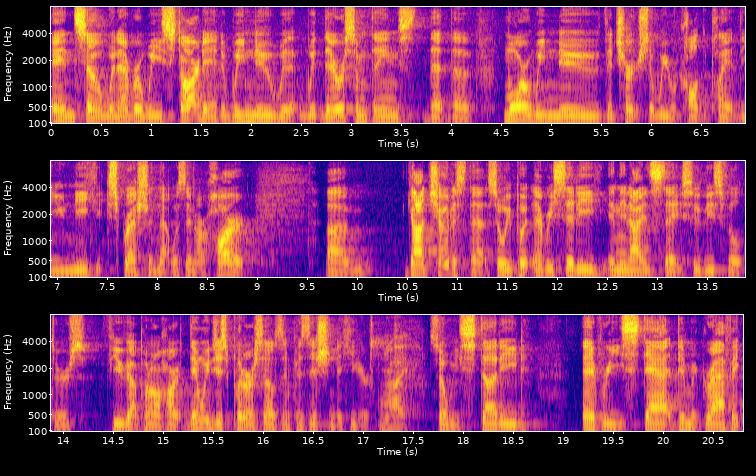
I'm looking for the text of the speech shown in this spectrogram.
And so, whenever we started, we knew we, we, there were some things that the more we knew the church that we were called to plant, the unique expression that was in our heart, um, God showed us that. So, we put every city in the United States through these filters. Few got put on our heart. Then we just put ourselves in position to hear. Right. So, we studied every stat, demographic,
